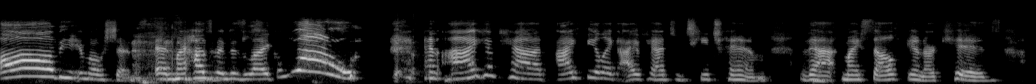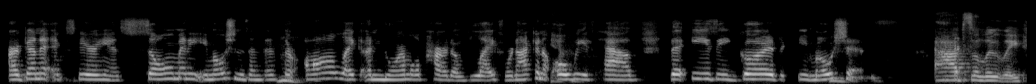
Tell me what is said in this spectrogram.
all the emotions. And my husband is like, whoa. And I have had, I feel like I've had to teach him that myself and our kids are going to experience so many emotions and that they're mm. all like a normal part of life. We're not going to yeah. always have the easy, good emotions. Absolutely.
